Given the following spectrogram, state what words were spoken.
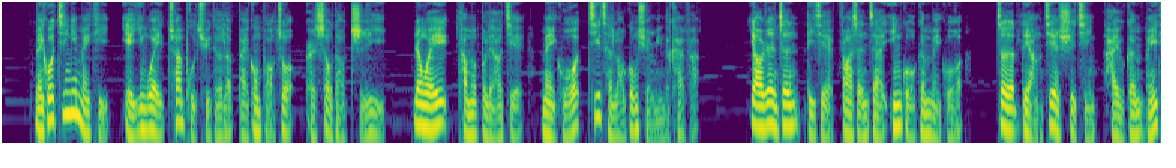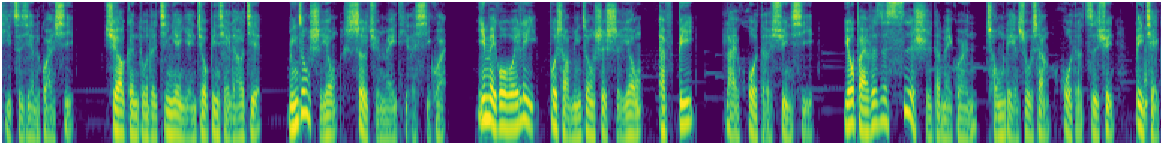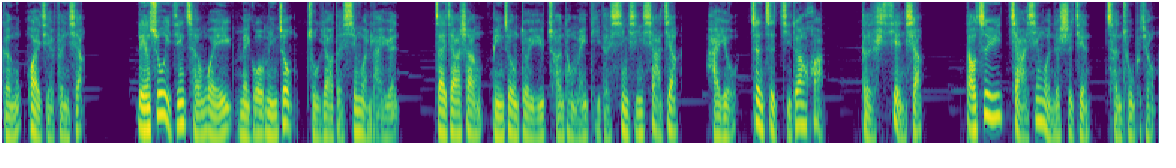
美国精英媒体也因为川普取得了白宫宝座而受到质疑，认为他们不了解美国基层劳工选民的看法。要认真理解发生在英国跟美国这两件事情，还有跟媒体之间的关系，需要更多的经验研究，并且了解民众使用社群媒体的习惯。以美国为例，不少民众是使用 FB 来获得讯息。有百分之四十的美国人从脸书上获得资讯，并且跟外界分享。脸书已经成为美国民众主要的新闻来源。再加上民众对于传统媒体的信心下降，还有政治极端化的现象，导致于假新闻的事件层出不穷。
